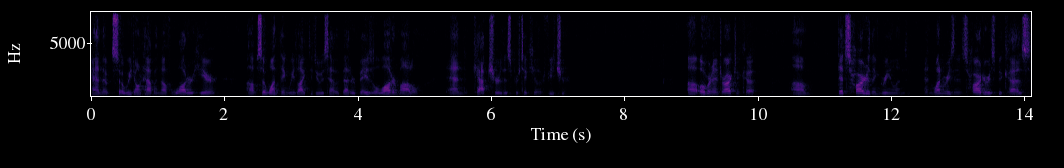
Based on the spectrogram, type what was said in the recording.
And so we don't have enough water here. Um, so one thing we'd like to do is have a better basal water model and capture this particular feature. Uh, over in Antarctica, um, that's harder than Greenland. And one reason it's harder is because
